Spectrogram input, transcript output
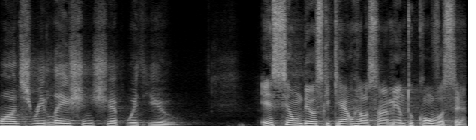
wants relationship with you. Esse é um Deus que quer um relacionamento com você.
